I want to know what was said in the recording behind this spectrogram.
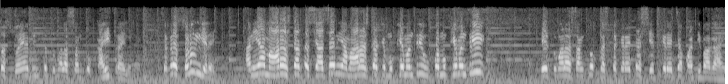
तर सोयाबीनचं तुम्हाला सांगतो काहीच राहिलं नाही. सगळं सडून गेलंय. आणि या महाराष्ट्राचं शासन या महाराष्ट्राचे मुख्यमंत्री उपमुख्यमंत्री हे तुम्हाला सांगतो कष्टकऱ्याच्या शेतकऱ्याच्या पाठीमाग आहे.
